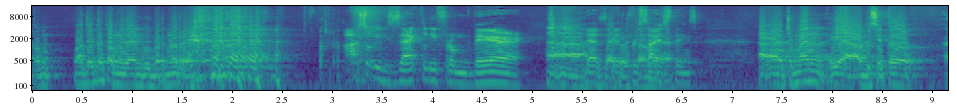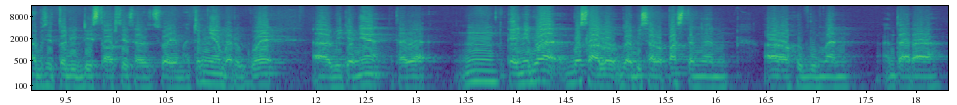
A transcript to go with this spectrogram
pem- waktu itu pemilihan gubernur ya. Ah, so exactly from there. Ah, that, exactly that from precise there. things. Uh, cuman ya abis itu abis itu didistorsi sesuai macamnya baru gue uh, bikinnya kayak hmm, kayaknya gue gue selalu gak bisa lepas dengan uh, hubungan antara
